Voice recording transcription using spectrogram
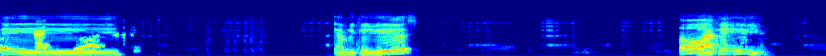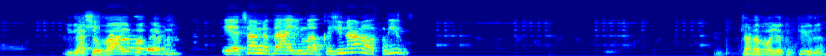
Hey, Ebony, can you hear us? Oh, oh I can't hear you. You got your volume up, Ebony? Yeah, turn the volume up because you're not on mute. Turn it up on your computer.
